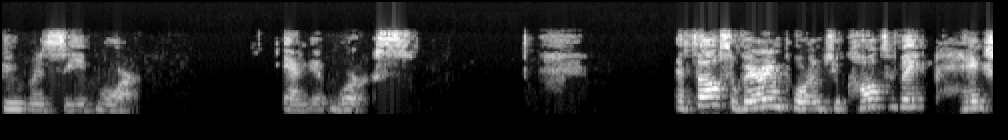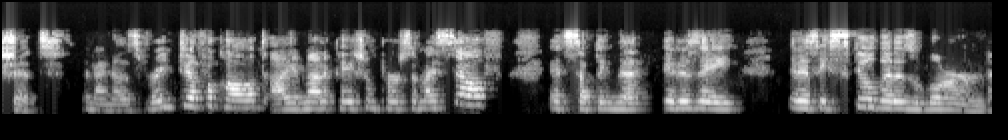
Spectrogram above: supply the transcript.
to receive more. And it works. It's also very important to cultivate patience. And I know it's very difficult. I am not a patient person myself. It's something that it is a it is a skill that is learned.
